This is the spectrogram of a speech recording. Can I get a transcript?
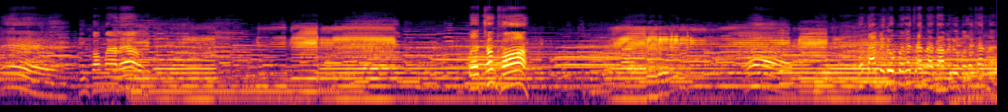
นี่คิงคองมาแล้ว ปิดช่องคออ่าแล้วตามไปดูเปอร์คัชชั่นหน่อยตามไปดูเปอร์คัชชั่นหน่อย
